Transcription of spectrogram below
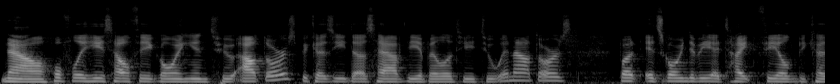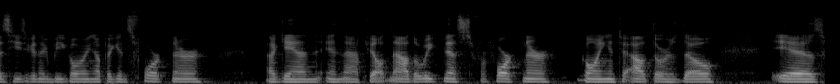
Now, hopefully, he's healthy going into outdoors because he does have the ability to win outdoors, but it's going to be a tight field because he's going to be going up against Forkner again in that field. Now, the weakness for Forkner going into outdoors, though, is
